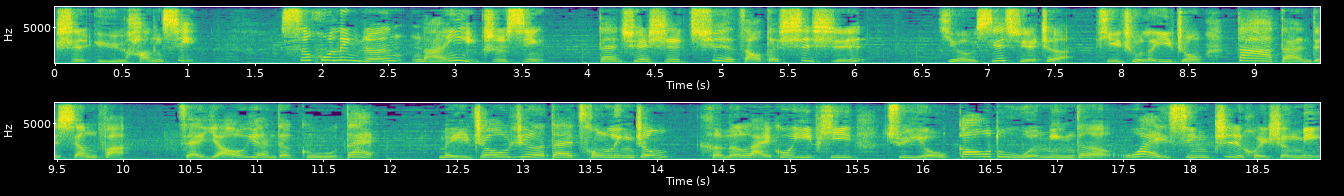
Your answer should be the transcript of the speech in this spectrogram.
是宇航器，似乎令人难以置信，但却是确凿的事实。有些学者提出了一种大胆的想法，在遥远的古代，美洲热带丛林中。可能来过一批具有高度文明的外星智慧生命，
